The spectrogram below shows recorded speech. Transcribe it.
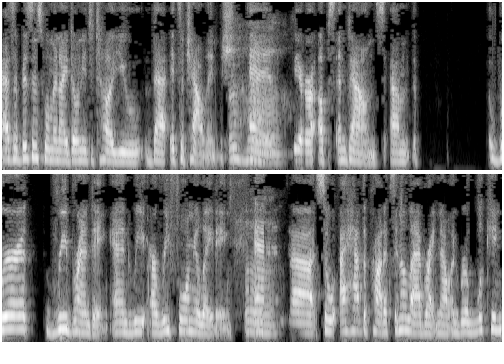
as a businesswoman, I don't need to tell you that it's a challenge mm-hmm. and there are ups and downs. Um, we're rebranding and we are reformulating. Mm. And uh, so I have the products in a lab right now, and we're looking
